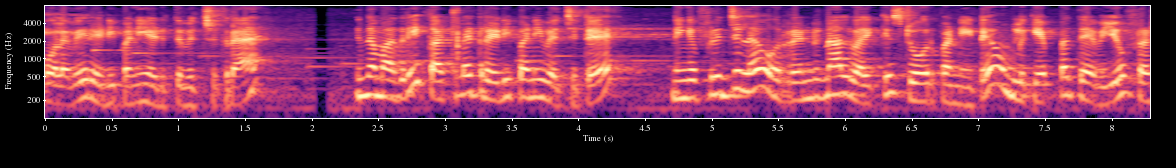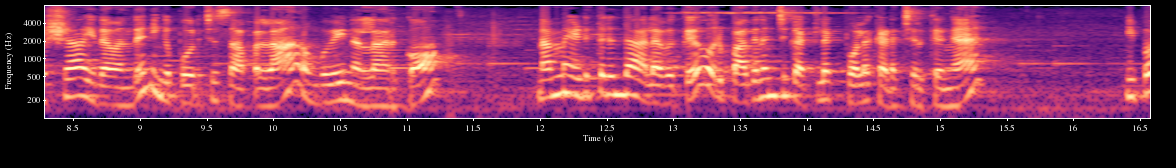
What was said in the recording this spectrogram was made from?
போலவே ரெடி பண்ணி எடுத்து வச்சுக்கிறேன். இந்த மாதிரி கட்லெட் ரெடி பண்ணி வச்சுட்டு நீங்கள் ஃப்ரிட்ஜில் ஒரு ரெண்டு நாள் வரைக்கும் ஸ்டோர் பண்ணிவிட்டு உங்களுக்கு எப்போ தேவையோ ஃப்ரெஷ்ஷாக இதை வந்து நீங்கள் பொறிச்சு சாப்பிட்லாம். ரொம்பவே நல்லாயிருக்கும் நம்ம எடுத்திருந்த அளவுக்கு ஒரு பதினஞ்சு கட்லெட் போல் கிடச்சிருக்குங்க. இப்போ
